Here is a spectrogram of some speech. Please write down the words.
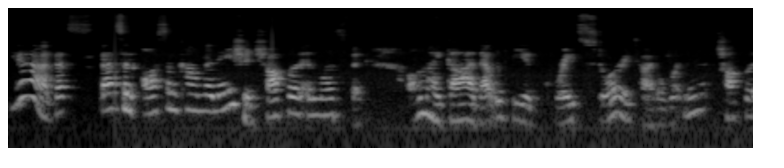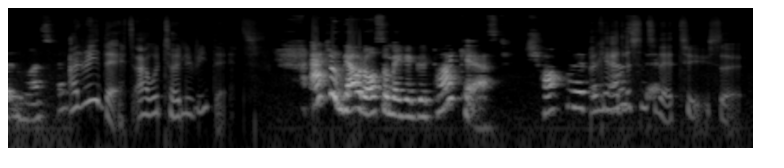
Yeah, that's that's an awesome combination. Chocolate and lesfic. Oh my god, that would be a great story title, wouldn't it? Chocolate and lesfic. I'd read that. I would totally read that. Actually, that would also make a good podcast. Chocolate. Okay, I'd listen to that too. So.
